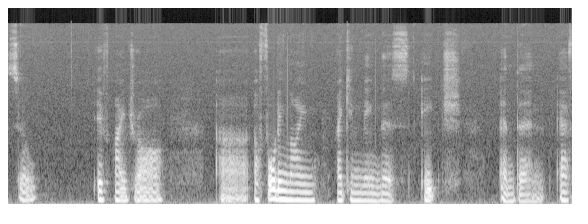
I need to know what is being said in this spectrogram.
So if I draw uh, a folding line, I can name this H and then F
